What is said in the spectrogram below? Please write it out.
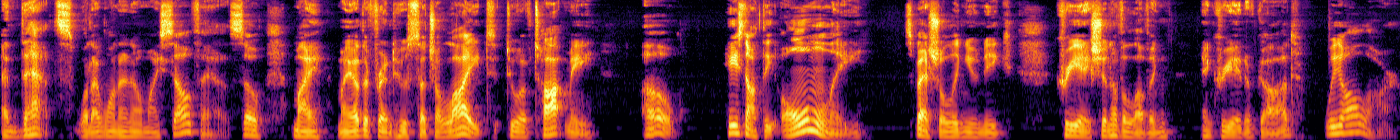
And that's what I want to know myself as. So my my other friend who's such a light to have taught me, oh, he's not the only special and unique creation of a loving and creative God. We all are.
